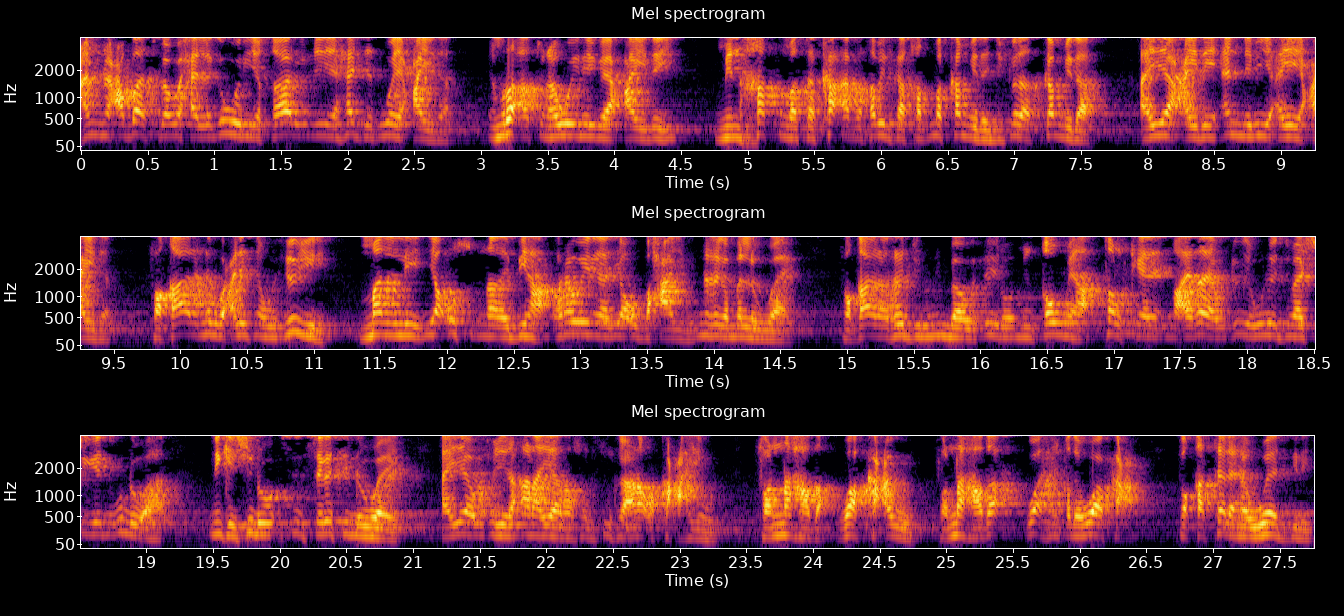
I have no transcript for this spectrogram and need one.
can ibni cabaas baa waxaa laga wariyey qaal wuxuu yidhi hajad way cayda imra'atun haweeney baa cayday min khatmata ka'ab qabiilka khatma kamida jifadaas kamida ayaa cayday annabi ayay cayda. Faqaala nabigu alay slam wuxuu yidhi man lii yaa u biha? War haweeneydaas yaa u ma la waayo. Faqaala rajulu nin wuxuu yidhi min qowmiha tolkeeda maadada wuxuu yidhi weliba dumaashigeedna u dhow aha. Ninkay isaga sii dhowaayey ayaa wuxuu yidhi ana yaa rasuulka anaa u kacayo fanahada waa kaca wey fanahada waa hinqade waa faqatalaha waa dilay.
